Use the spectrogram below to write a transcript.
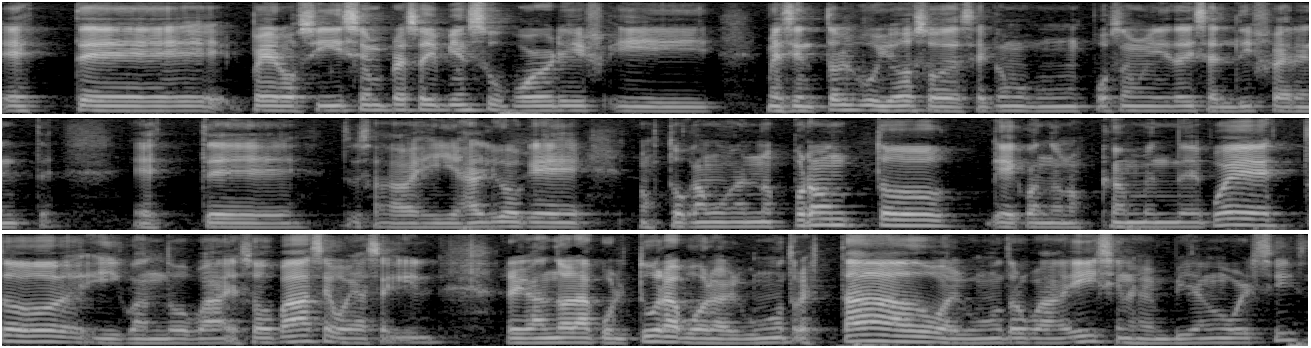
Este, pero sí siempre soy bien supportive y me siento orgulloso de ser como un esposo militar y ser diferente. Este, tú sabes, y es algo que nos toca mudarnos pronto, eh, cuando nos cambien de puesto y cuando eso pase voy a seguir regando la cultura por algún otro estado o algún otro país si nos envían overseas.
